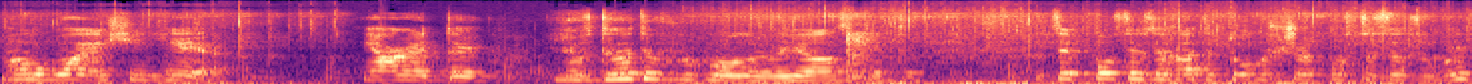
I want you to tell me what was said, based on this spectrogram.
Ми обоє ще є. Я і ти. Я втратив голову, ясно. І це просто заради того, що я просто це зробив.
